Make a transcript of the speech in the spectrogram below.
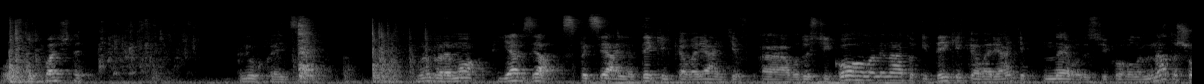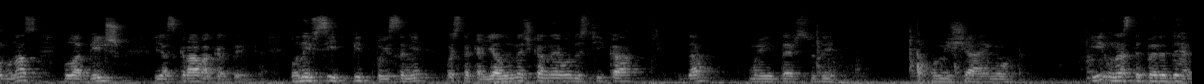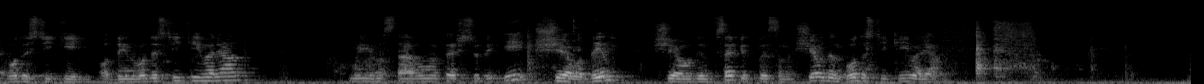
Ось тут бачите, плюхається. Ми беремо, я взяв спеціально декілька варіантів е, водостійкого ламінату і декілька варіантів неводостійкого ламінату, щоб у нас була більш яскрава картинка. Вони всі підписані. Ось така ялиночка неводостійка. Да? Ми її теж сюди поміщаємо. І у нас тепер іде водостійкий, один водостійкий варіант. Ми його ставимо теж сюди. І ще один, ще один, все підписано, ще один водостійкий варіант.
